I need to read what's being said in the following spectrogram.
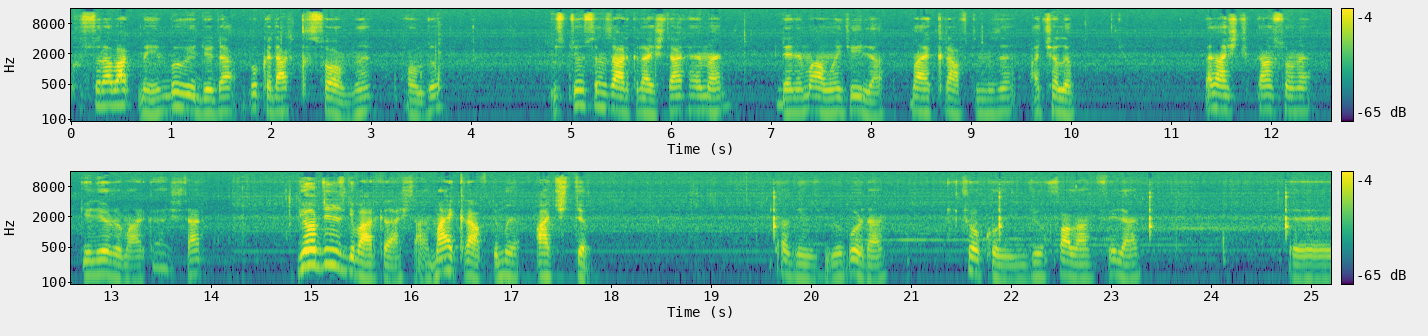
Kusura bakmayın bu videoda bu kadar kısa olmu oldu. İstiyorsanız arkadaşlar hemen deneme amacıyla Minecraft'ımızı açalım. Ben açtıktan sonra geliyorum arkadaşlar. Gördüğünüz gibi arkadaşlar Minecraft'ımı açtım. Gördüğünüz gibi buradan çok oyuncu falan filan eee,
